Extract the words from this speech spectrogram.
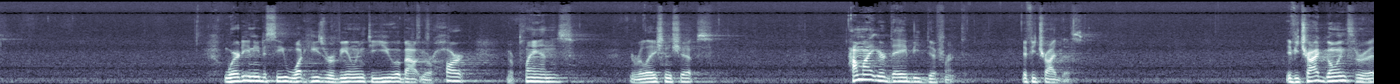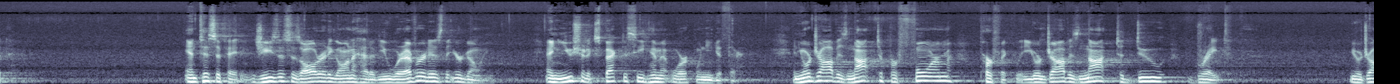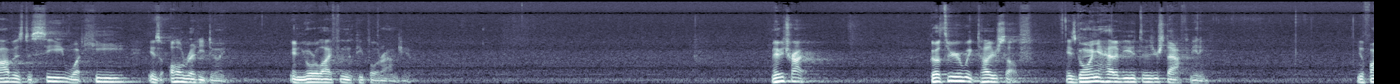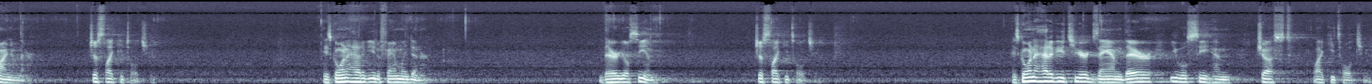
Where do you need to see what he's revealing to you about your heart, your plans, your relationships? How might your day be different if you tried this? If you tried going through it, anticipating Jesus has already gone ahead of you wherever it is that you're going, and you should expect to see him at work when you get there. And your job is not to perform perfectly, your job is not to do great. Your job is to see what he is already doing in your life and the people around you. Maybe try it. Go through your week, tell yourself. He's going ahead of you to your staff meeting. You'll find him there, just like he told you. He's going ahead of you to family dinner. There you'll see him, just like he told you. He's going ahead of you to your exam. There you will see him, just like he told you.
